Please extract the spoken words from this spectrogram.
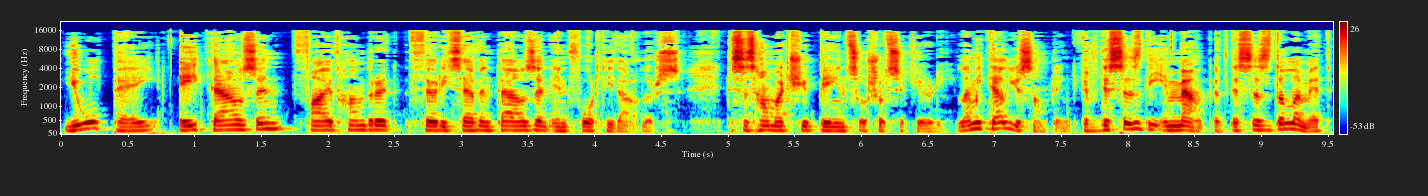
you will pay $8,537,040. This is how much you pay in Social Security. Let me tell you something. If this is the amount, if this is the limit,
